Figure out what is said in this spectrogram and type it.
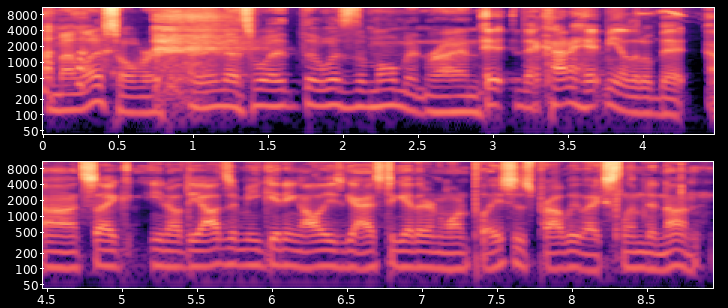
and my life's over. I think that's what that was the moment, Ryan. It, that kind of hit me a little bit. Uh, it's like you know, the odds of me getting all these guys together in one place is probably like slim to none.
